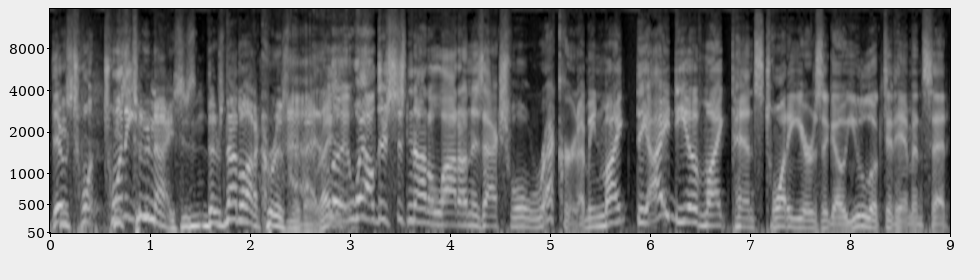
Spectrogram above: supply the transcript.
there's tw- 20 He's too nice. He's, there's not a lot of charisma there, right? Look, Well, there's just not a lot on his actual record. I mean, Mike, the idea of Mike Pence 20 years ago, you looked at him and said,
